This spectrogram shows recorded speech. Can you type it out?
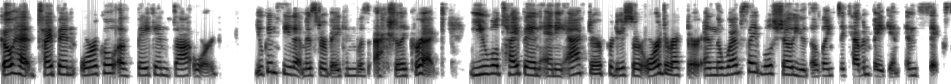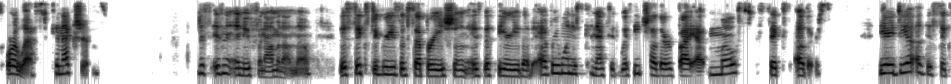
Go ahead, type in oracleofbacon.org you can see that Mr. Bacon was actually correct. You will type in any actor, producer, or director, and the website will show you the link to Kevin Bacon in six or less connections. This isn't a new phenomenon, though. The six degrees of separation is the theory that everyone is connected with each other by at most six others. The idea of the six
